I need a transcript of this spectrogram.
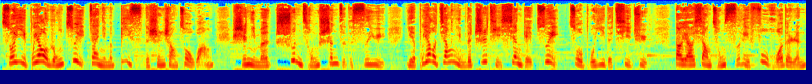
所以，不要容罪在你们必死的身上做王，使你们顺从身子的私欲；也不要将你们的肢体献给罪做不义的器具，倒要像从死里复活的人，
